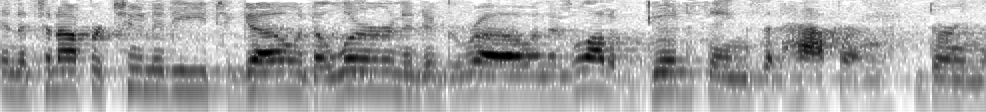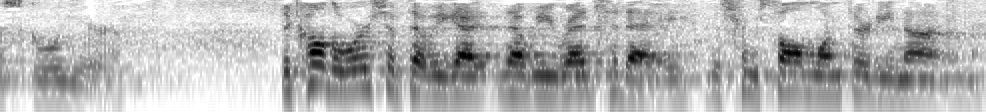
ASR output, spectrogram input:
And it's an opportunity to go and to learn and to grow, and there's a lot of good things that happen during the school year. The call to worship that we got, that we read today was from Psalm 139.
